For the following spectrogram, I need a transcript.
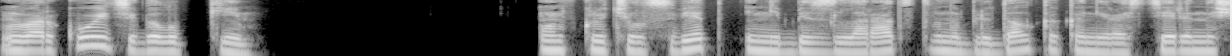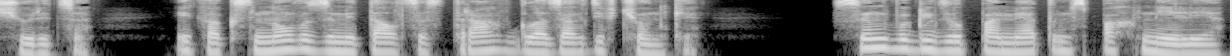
«Воркуете, голубки?» Он включил свет и не без злорадства наблюдал, как они растерянно щурятся, и как снова заметался страх в глазах девчонки. Сын выглядел помятым с похмелья,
